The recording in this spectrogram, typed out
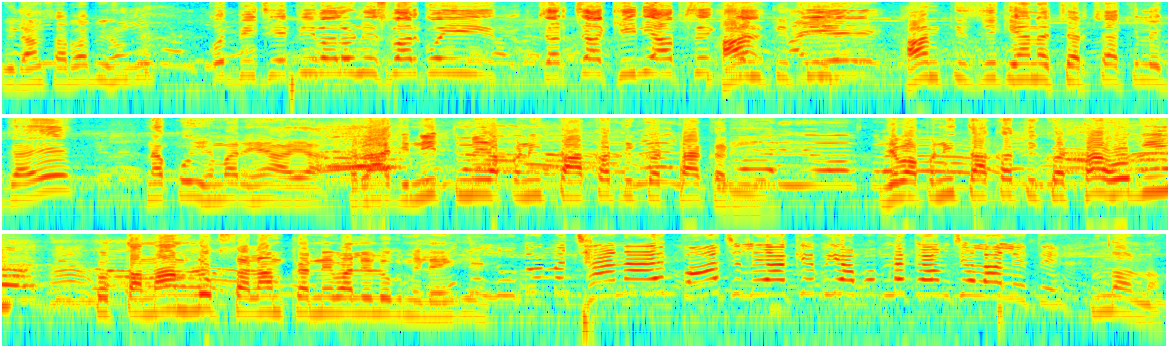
विधानसभा भी होंगे। कोई बीजेपी वालों ने इस बार कोई चर्चा की नहीं आपसे हम किसी हम किसी के यहाँ न चर्चा के लिए गए न कोई हमारे यहाँ आया। राजनीति में अपनी ताकत इकट्ठा करिए। जब अपनी ताकत इकट्ठा होगी तो तमाम लोग सलाम करने वाले लोग मिलेंगे। लूडो में छह ना है पाँच ले आके भी आप अपना काम चला लेते हैं। ना ना।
